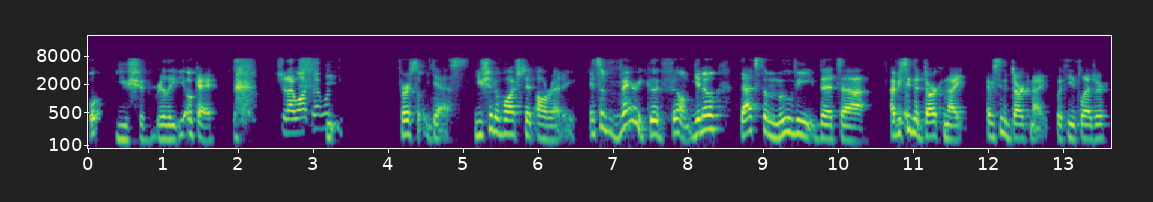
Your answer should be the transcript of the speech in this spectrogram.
Well, you should really. Okay. Should I watch that one? First, yes, you should have watched it already. It's a very good film. You know, that's the movie that. Uh, have you seen The Dark Knight? Have you seen The Dark Knight with Heath Ledger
